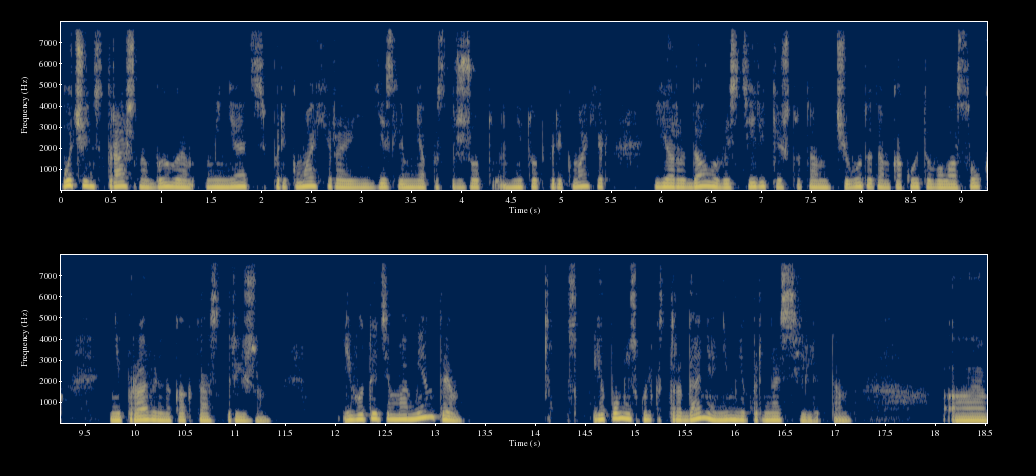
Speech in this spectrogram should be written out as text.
Очень страшно было менять парикмахера, и если меня пострижет не тот парикмахер, я рыдала в истерике, что там чего-то там, какой-то волосок неправильно как-то острижен. И вот эти моменты, я помню, сколько страданий они мне приносили там. А,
